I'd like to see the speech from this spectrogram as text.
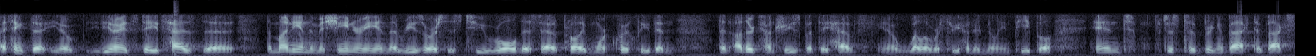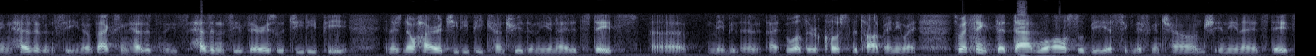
I think that you know the United States has the the money and the machinery and the resources to roll this out probably more quickly than than other countries, but they have you know well over 300 million people, and just to bring it back to vaccine hesitancy, you know, vaccine hesitancy, hesitancy varies with GDP, and there's no higher GDP country than the United States. Uh, maybe uh, well, they're close to the top anyway. So I think that that will also be a significant challenge in the United States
